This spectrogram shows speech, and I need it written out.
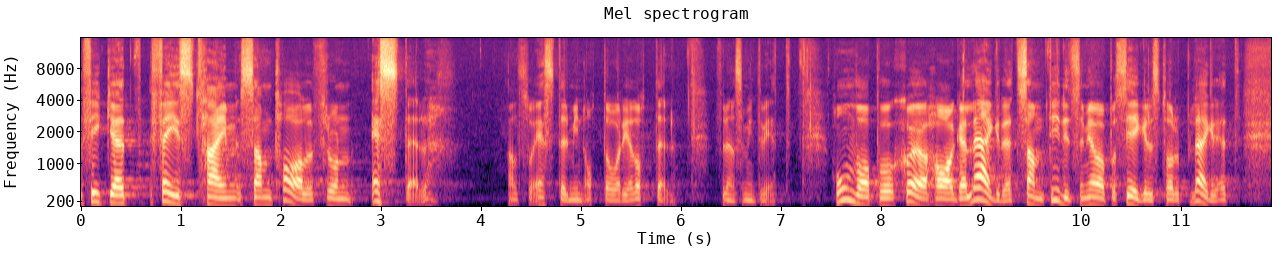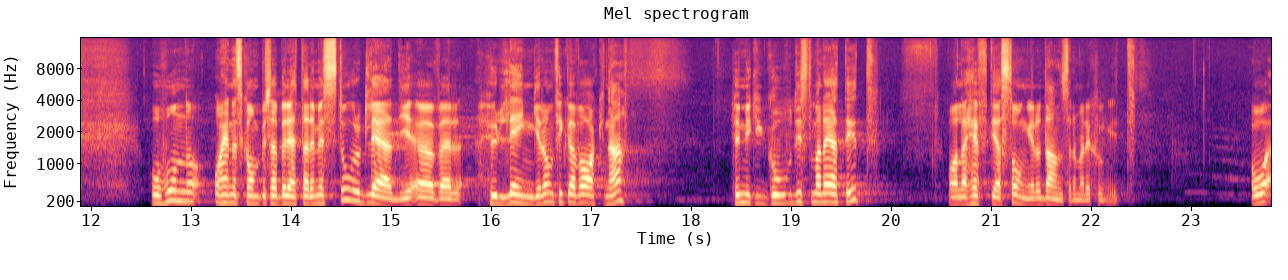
fick jag ett Facetime-samtal från Ester, alltså Ester, min åttaåriga dotter, för den som inte vet. Hon var på Sjöhagalägret samtidigt som jag var på Segelstorplägret. Och hon och hennes kompisar berättade med stor glädje över hur länge de fick vara vakna, hur mycket godis de hade ätit och alla häftiga sånger och danser de hade sjungit. Och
